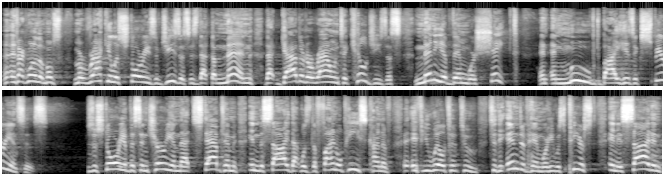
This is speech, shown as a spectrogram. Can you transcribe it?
In fact, one of the most miraculous stories of Jesus is that the men that gathered around to kill Jesus, many of them were shaped and, and moved by his experiences. There's a story of the centurion that stabbed him in the side. That was the final piece, kind of, if you will, to, to, to the end of him, where he was pierced in his side. And,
